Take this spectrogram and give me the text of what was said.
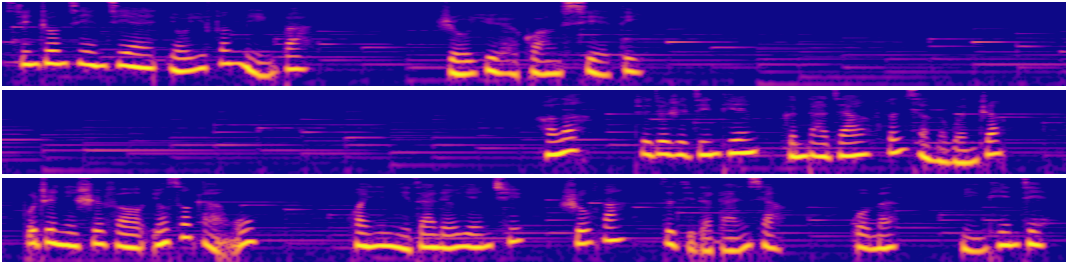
心中渐渐有一分明白，如月光泻地。好了。这就是今天跟大家分享的文章，不知你是否有所感悟？欢迎你在留言区抒发自己的感想，我们明天见。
